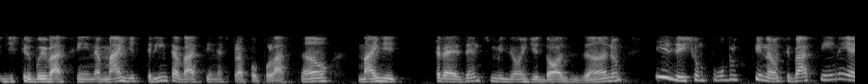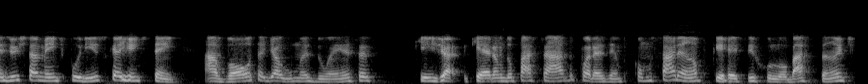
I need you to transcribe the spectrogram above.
distribui vacina, mais de 30 vacinas para a população, mais de 300 milhões de doses ano, e existe um público que não se vacina, e é justamente por isso que a gente tem a volta de algumas doenças que, já, que eram do passado, por exemplo, como sarampo, que recirculou bastante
